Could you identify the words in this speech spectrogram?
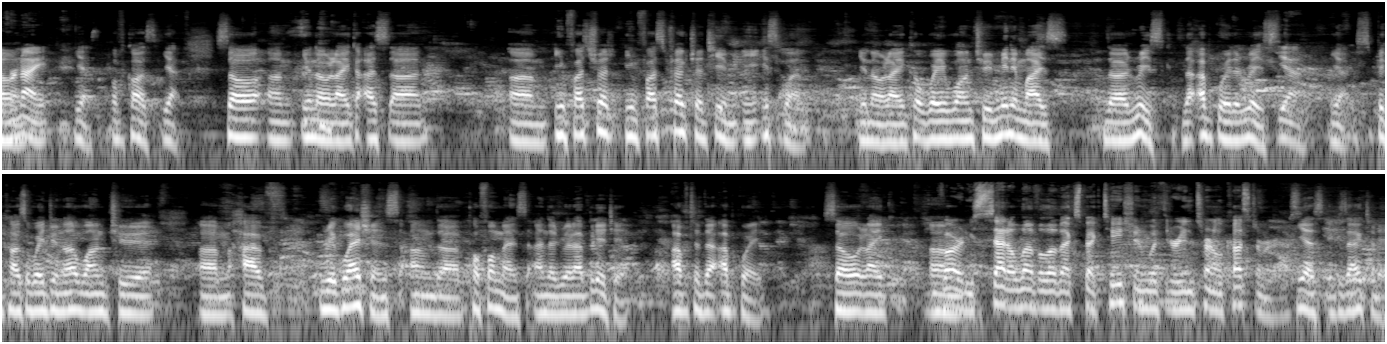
overnight. Yes, of course. Yeah. So um, you know, like as a um, infrastructure infrastructure team in Instagram, you know, like we want to minimize the risk, the upgrade risk. Yeah. Yes, because we do not want to um, have regressions on the performance and the reliability after the upgrade. So like um, You've already set a level of expectation with your internal customers. Yes, exactly.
